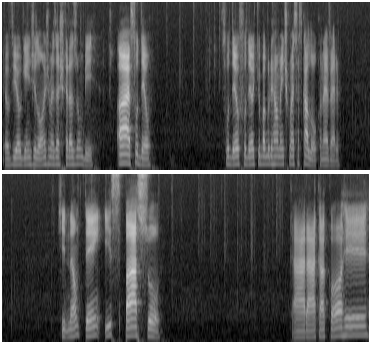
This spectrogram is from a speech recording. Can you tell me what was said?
Eu vi alguém de longe, mas acho que era zumbi. Ah, fudeu. Fudeu, fudeu, que o bagulho realmente começa a ficar louco, né, velho? Que não tem espaço. Caraca, corre.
